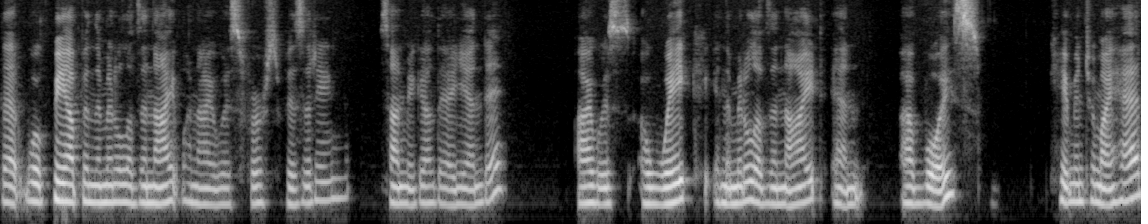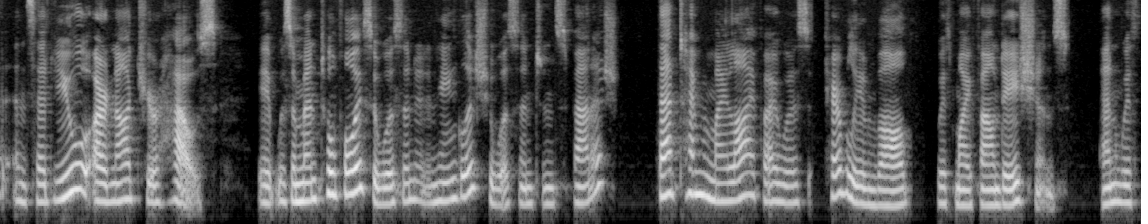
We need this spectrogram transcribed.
that woke me up in the middle of the night when I was first visiting San Miguel de Allende. I was awake in the middle of the night, and a voice came into my head and said, You are not your house. It was a mental voice. It wasn't in English. It wasn't in Spanish. That time in my life, I was terribly involved with my foundations and with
